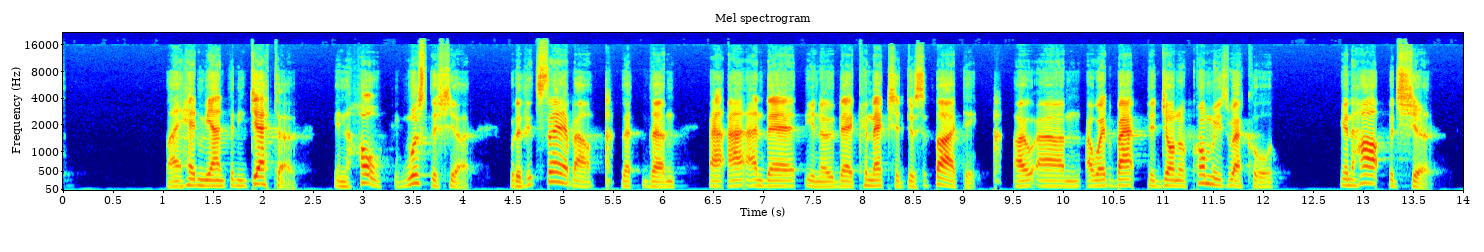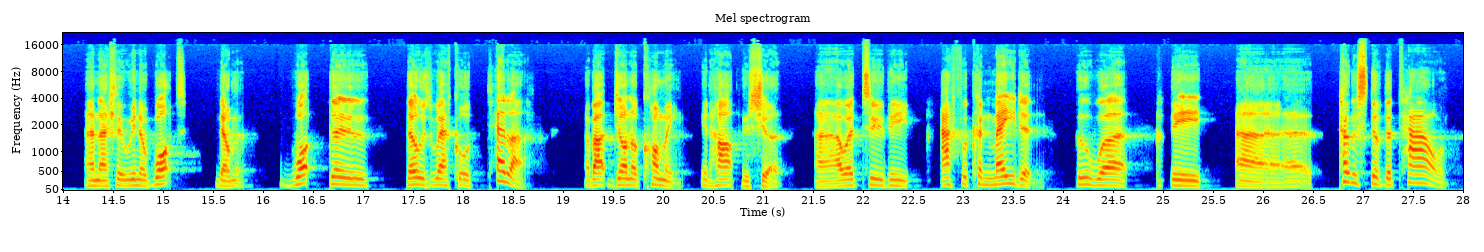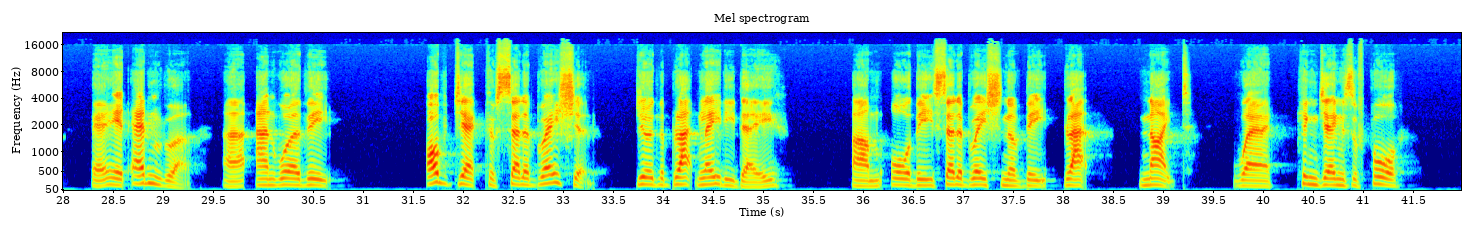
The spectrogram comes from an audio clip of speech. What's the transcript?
by Henry Anthony Jetto in Holt, in Worcestershire. What did it say about them uh, and their, you know, their connection to society? I, um, I went back to John O'Comy's record in Hertfordshire, and I said, you know, what, you know, what do those records tell us about John O'Comy in Hertfordshire? Uh, I went to the African Maiden, who were the uh, host of the town in Edinburgh uh, and were the object of celebration during the Black Lady Day um, or the celebration of the Black Night, where King James IV,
